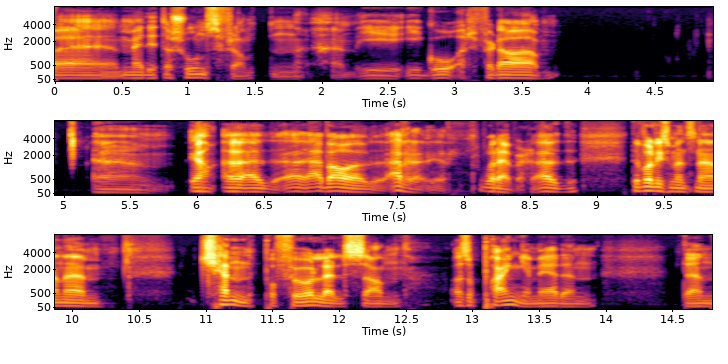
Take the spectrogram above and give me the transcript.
uh, meditasjonsfronten i, i, går. For da Ja, jeg, var Whatever. det var liksom en sånn Kjenn på følelsene. Altså, poenget med den, den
